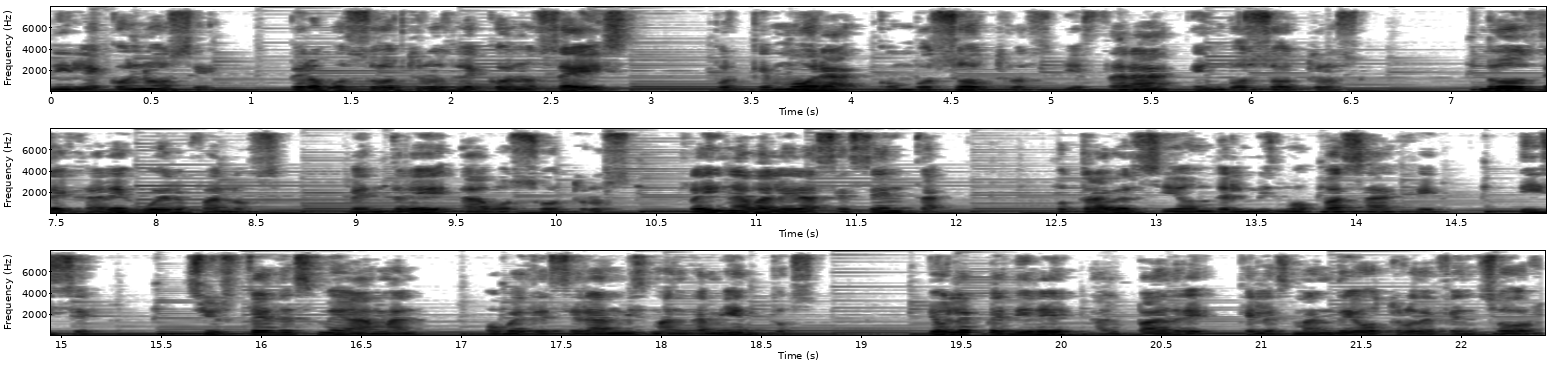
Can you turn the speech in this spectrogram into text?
ni le conoce, pero vosotros le conocéis, porque mora con vosotros y estará en vosotros. No os dejaré huérfanos, vendré a vosotros. Reina Valera 60, otra versión del mismo pasaje, dice, Si ustedes me aman, obedecerán mis mandamientos. Yo le pediré al Padre que les mande otro defensor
